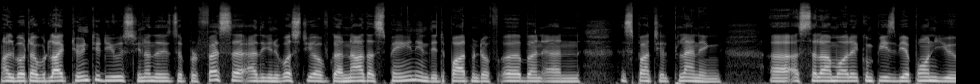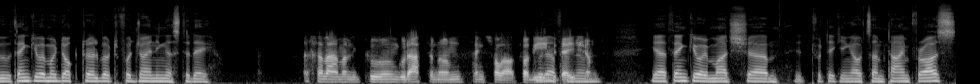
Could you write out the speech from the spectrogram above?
Albert, I would like to introduce, you know, there is a professor at the University of Granada, Spain, in the Department of Urban and Spatial Planning. Uh, Assalamu alaikum, peace be upon you. Thank you very much, Dr. Albert, for joining us today. Assalamu alaikum, good afternoon. Thanks a lot for the good invitation. Afternoon. Yeah, thank you very much um, for taking out some time for us.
